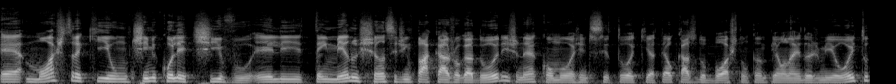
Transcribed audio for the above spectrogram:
é, mostra que um time coletivo ele tem menos chance de emplacar jogadores, né? Como a gente citou aqui, até o caso do Boston, campeão lá em 2008.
